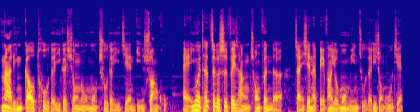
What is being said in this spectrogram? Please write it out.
纳林高兔的一个匈奴木出的一件银双壶。哎，因为它这个是非常充分的展现了北方游牧民族的一种物件。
